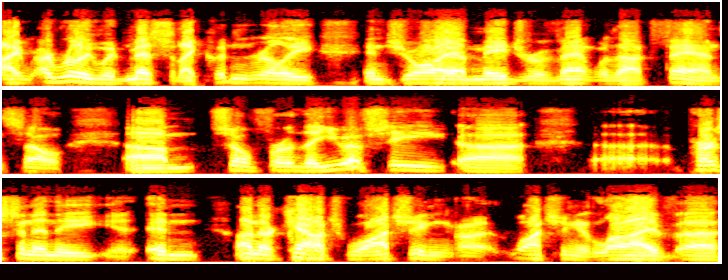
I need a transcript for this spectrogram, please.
I, I, really would miss it. I couldn't really enjoy a major event without fans. So, um, so for the UFC uh, uh, person in the in on their couch watching uh, watching it live, uh,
